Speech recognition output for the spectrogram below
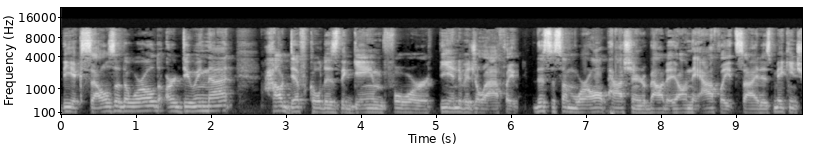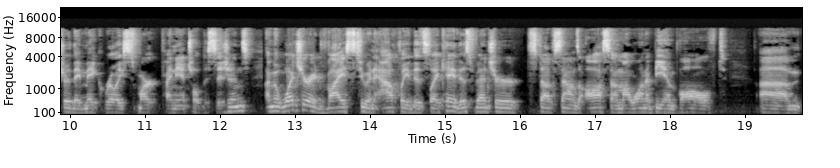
the Accels of the world are doing that, how difficult is the game for the individual athlete? This is something we're all passionate about on the athlete side is making sure they make really smart financial decisions. I mean, what's your advice to an athlete that's like, hey, this venture stuff sounds awesome. I want to be involved. Um,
